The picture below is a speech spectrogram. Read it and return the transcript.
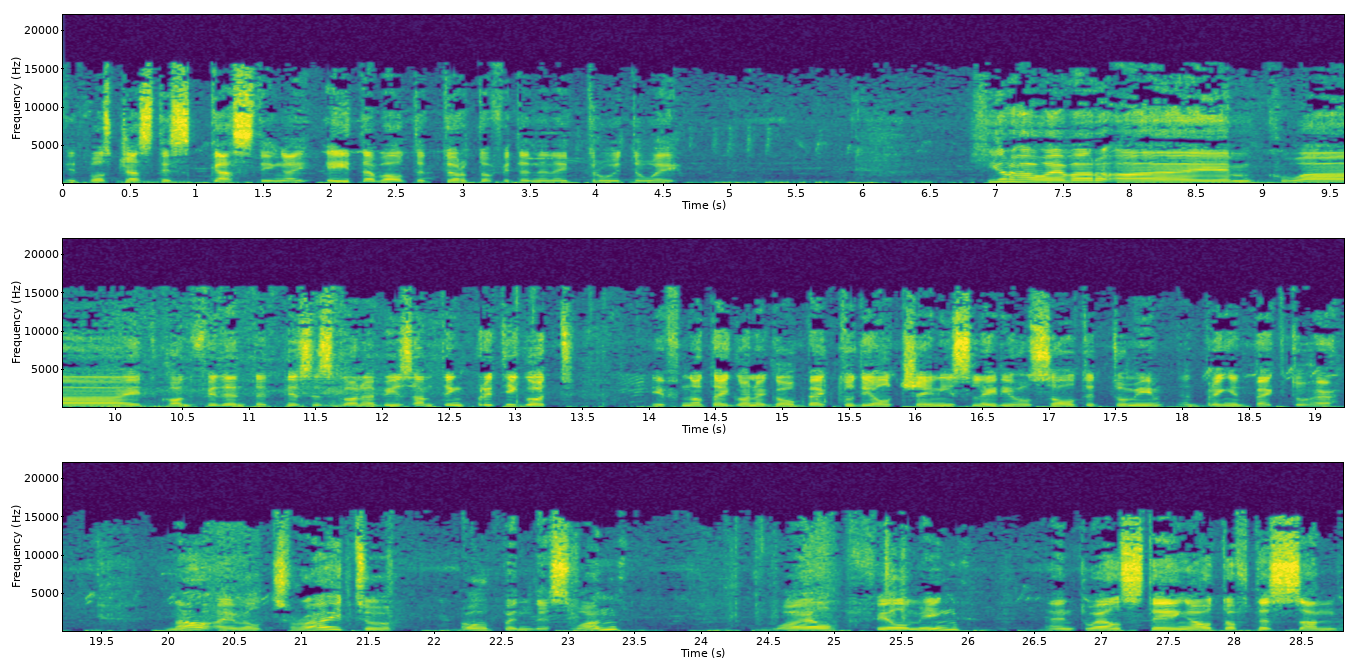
It was just disgusting. I ate about a third of it and then I threw it away. Here, however, I am quite confident that this is gonna be something pretty good. If not, I'm gonna go back to the old Chinese lady who sold it to me and bring it back to her. Now I will try to open this one while filming and while staying out of the sun.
